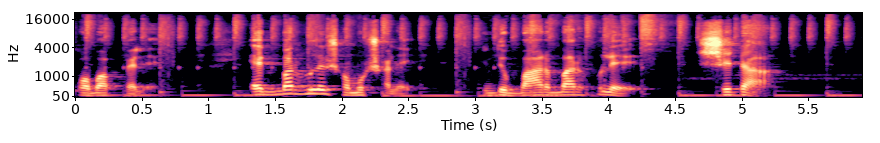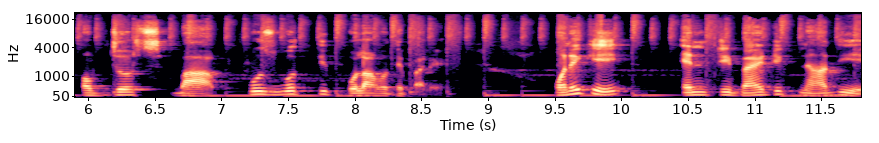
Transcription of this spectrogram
প্রভাব ফেলে? একবার হলে সমস্যা নেই, কিন্তু বারবার হলে সেটা অবজর্স বা ফুসবর্তি পোলা হতে পারে। অনেকেই অ্যান্টিবায়োটিক না দিয়ে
